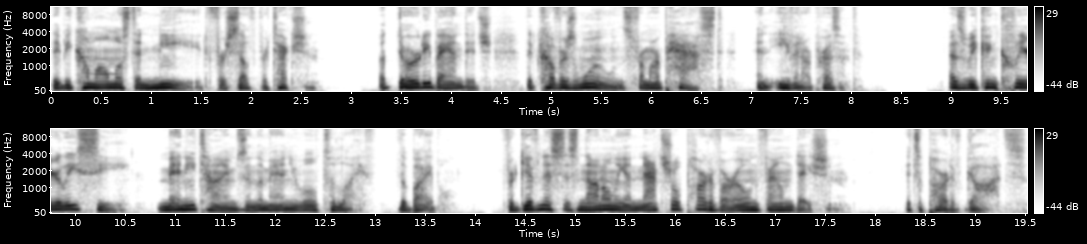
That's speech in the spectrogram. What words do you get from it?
They become almost a need for self protection a dirty bandage that covers wounds from our past and even our present. As we can clearly see many times in the Manual to Life, the Bible, forgiveness is not only a natural part of our own foundation, it's a part of God's.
